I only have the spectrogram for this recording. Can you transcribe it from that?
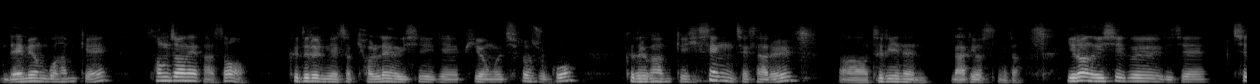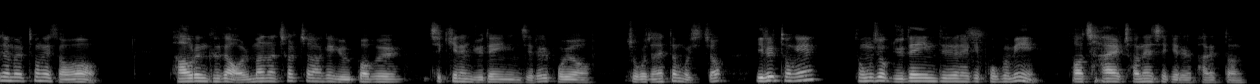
네 명과 함께 성전에 가서 그들을 위해서 결례 의식의 비용을 치러주고 그들과 함께 희생 제사를 어, 드리는 날이었습니다. 이런 의식을 이제 치름을 통해서 바울은 그가 얼마나 철저하게 율법을 지키는 유대인인지를 보여주고자 했던 것이죠. 이를 통해 동족 유대인들에게 복음이 더 잘 전해지기를 바랬던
